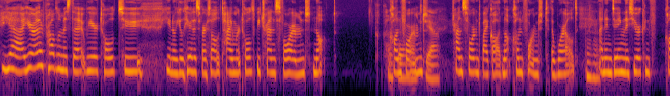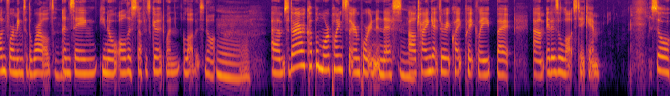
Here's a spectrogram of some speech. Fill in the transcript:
Yeah, your other problem is that we are told to, you know, you'll hear this verse all the time. We're told to be transformed, not conformed. Yeah. Transformed by God, not conformed to the world. And in doing this, you are conf- conforming to the world and saying, you know, all this stuff is good when a lot of it's not. Um, so there are a couple more points that are important in this. I'll try and get through it quite quickly, but um, it is a lot to take in. So,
